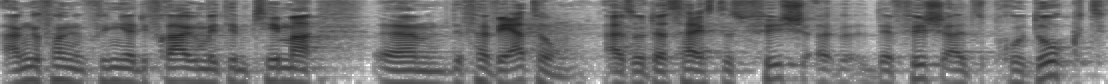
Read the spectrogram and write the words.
Angefangen fing ja die Frage mit dem Thema ähm, der Verwertung. Also das heißt, das Fisch, äh, der Fisch als Produkt.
